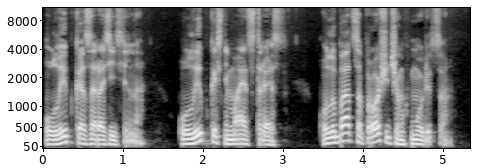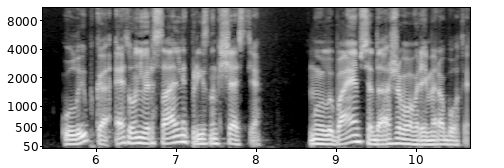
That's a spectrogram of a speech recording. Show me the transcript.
Улыбка заразительна. Улыбка снимает стресс. Улыбаться проще, чем хмуриться. Улыбка – это универсальный признак счастья. Мы улыбаемся даже во время работы.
